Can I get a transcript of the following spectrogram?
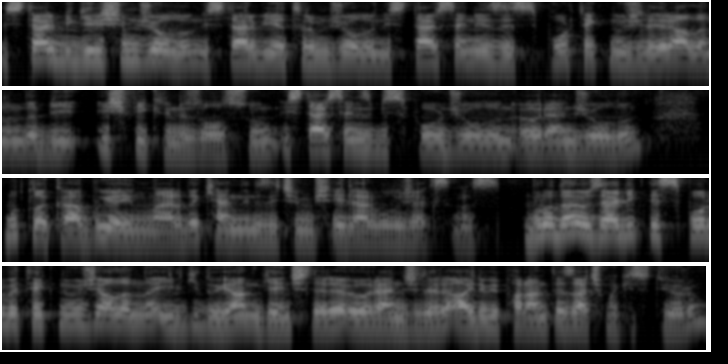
İster bir girişimci olun, ister bir yatırımcı olun, isterseniz spor teknolojileri alanında bir iş fikriniz olsun, isterseniz bir sporcu olun, öğrenci olun. Mutlaka bu yayınlarda kendiniz için bir şeyler bulacaksınız. Burada özellikle spor ve teknoloji alanına ilgi duyan gençlere, öğrencilere ayrı bir parantez açmak istiyorum.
